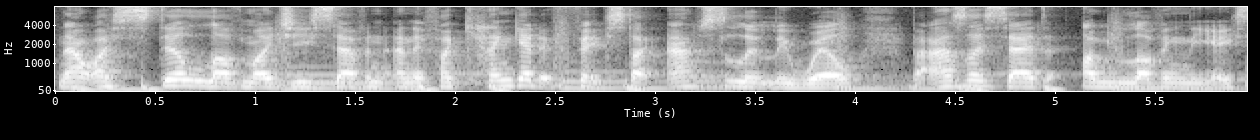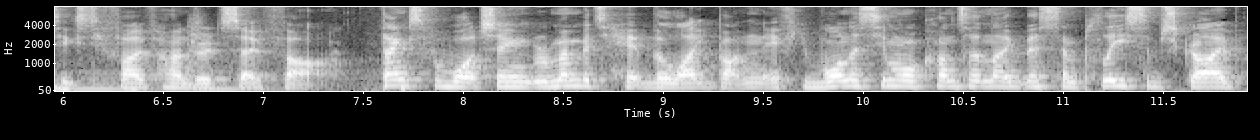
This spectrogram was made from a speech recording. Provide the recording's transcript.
Now, I still love my G7 and if I can get it fixed, I absolutely will, but as I said, I'm loving the A6500 so far. Thanks for watching. Remember to hit the like button. If you want to see more content like this, then please subscribe.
